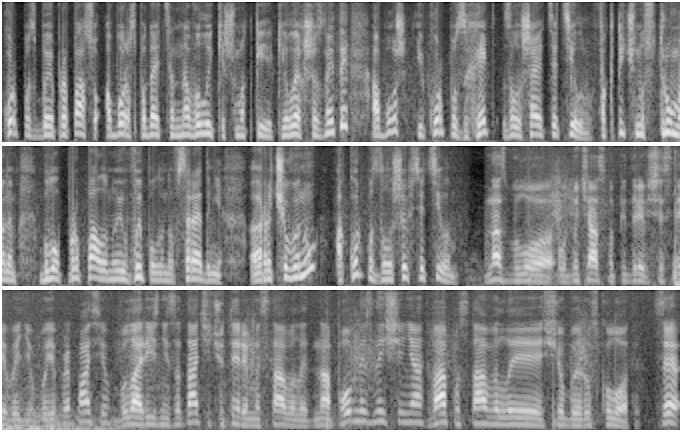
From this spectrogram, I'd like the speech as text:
корпус боєприпасу або розпадається на великі шматки, які легше знайти, або ж і корпус геть залишається цілим. Фактично струменем було пропалено і випалено всередині е, речовину, а корпус залишився цілим. У нас було одночасно підрив шести видів боєприпасів. Була різні задачі. Чотири ми ставили на повне знищення, два поставили, щоб розколоти. Це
